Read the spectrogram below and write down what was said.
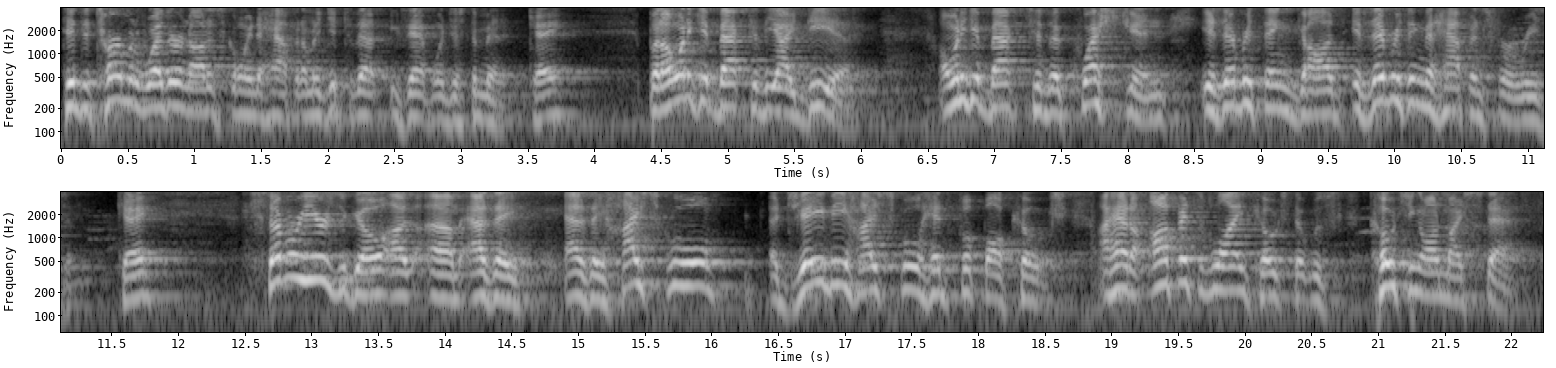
to determine whether or not it's going to happen. I'm going to get to that example in just a minute, okay? But I want to get back to the idea. I want to get back to the question is everything God, is everything that happens for a reason, okay? Several years ago, I, um, as, a, as a high school, a JV high school head football coach, I had an offensive line coach that was coaching on my staff.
